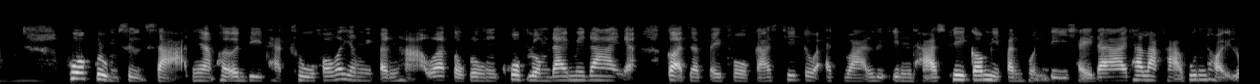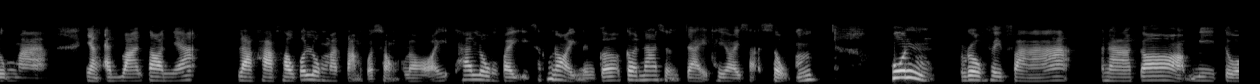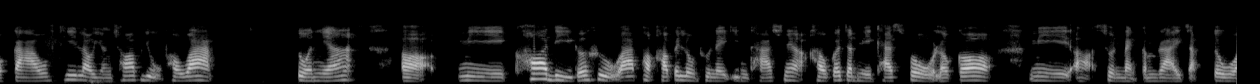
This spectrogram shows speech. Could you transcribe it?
พวกกลุ่มสื่อสารเนี่ยเพอร์ดีแท็กทรูเขาก็ยังมีปัญหาว่าตกลงควบรวมได้ไม่ได้เนี่ย ก็อาจจะไปโฟกัสที่ตัว a d v a n c e หรือ Intouch ที่ก็มีปันผลดีใช้ได้ ถ้าราคาหุ้นถอยลงมา อย่าง a d v a n c e ตอนเนี้ย ราคาเขาก็ลงมาต่ำกว่า 200 ถ้าลงไปอีกสักหน่อยหนึ่งก็ก็น่าสนใจทยอยสะสม หุ้นโรงไฟฟ้านะก็มีตัวเกาที่เรายังชอบอยู่ เพราะว่าตัวเนี้ย มีข้อดีก็คือว่าพอเขาไปลงทุนใน InTouch เนี่ยเขาก็จะมี cash flow แล้วก็มีส่วนแบ่งกำไรจากตัว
